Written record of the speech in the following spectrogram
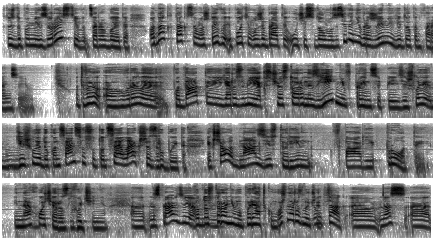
хтось допоміг з юристів це робити. Однак так це можливо, і потім уже брати участь в судовому засіданні в режимі відеоконференції. От ви е, говорили подати. Я розумію, якщо сторони згідні, в принципі, зійшли, дійшли до консенсусу, то це легше зробити. Якщо одна зі сторін в парі проти і не хоче розлучення, Е, насправді в односторонньому порядку можна розлучитися? Ну так, е, у нас е,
